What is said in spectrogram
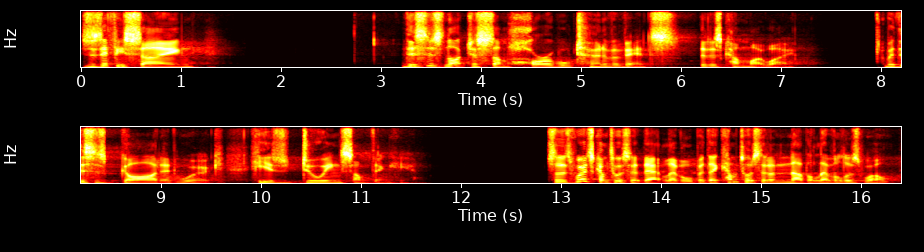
It's as if he's saying, This is not just some horrible turn of events that has come my way, but this is God at work. He is doing something here. So those words come to us at that level, but they come to us at another level as well,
